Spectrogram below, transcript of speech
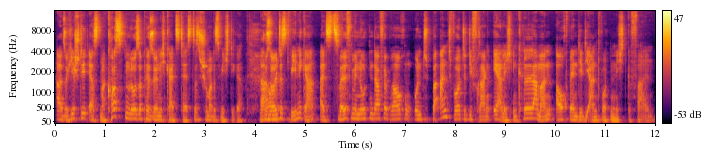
Also hier steht erstmal kostenloser Persönlichkeitstest. Das ist schon mal das Wichtige. Warum? Du solltest weniger als zwölf Minuten dafür brauchen und beantworte die Fragen ehrlich, in Klammern, auch wenn dir die Antworten nicht gefallen.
